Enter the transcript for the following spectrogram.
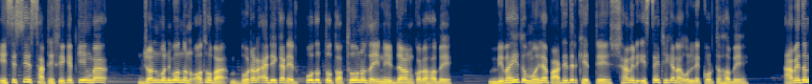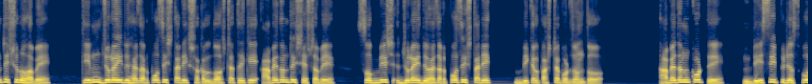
এসএসসি সার্টিফিকেট কিংবা জন্ম নিবন্ধন অথবা ভোটার আইডি কার্ডের প্রদত্ত তথ্য অনুযায়ী নির্ধারণ করা হবে। বিবাহিত মহিলা প্রার্থীদের ক্ষেত্রে স্বামীর স্থায়ী ঠিকানা উল্লেখ করতে হবে। আবেদনটি শুরু হবে তিন জুলাই দুই হাজার পঁচিশ তারিখ সকাল দশটা থেকে আবেদনটি শেষ হবে চব্বিশ জুলাই দুই হাজার পঁচিশ তারিখ বিকেল পাঁচটা পর্যন্ত। আবেদন করতে DC Pirojpur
